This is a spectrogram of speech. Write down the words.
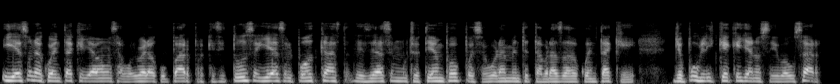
Y es una cuenta que ya vamos a volver a ocupar, porque si tú seguías el podcast desde hace mucho tiempo, pues seguramente te habrás dado cuenta que yo publiqué que ya no se iba a usar.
